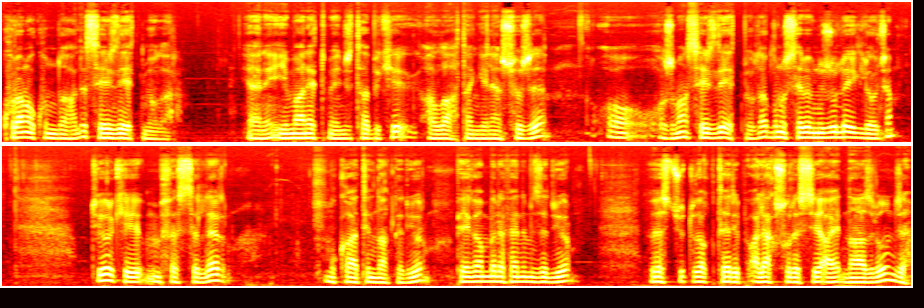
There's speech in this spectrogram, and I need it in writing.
Kur'an okunduğu halde secde etmiyorlar? Yani iman etmeyince tabii ki Allah'tan gelen söze o, o zaman secde etmiyorlar. Bunun sebep nüzulle ilgili hocam. Diyor ki müfessirler mukatil naklediyor. Peygamber Efendimiz de diyor Vescud vakterib Alak suresi nazil olunca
